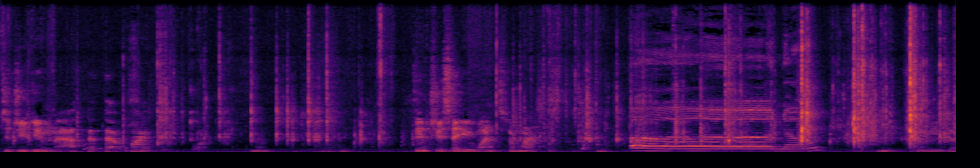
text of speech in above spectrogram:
Did you do math at that point? No. Didn't you say you went somewhere uh, no. M- for music?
